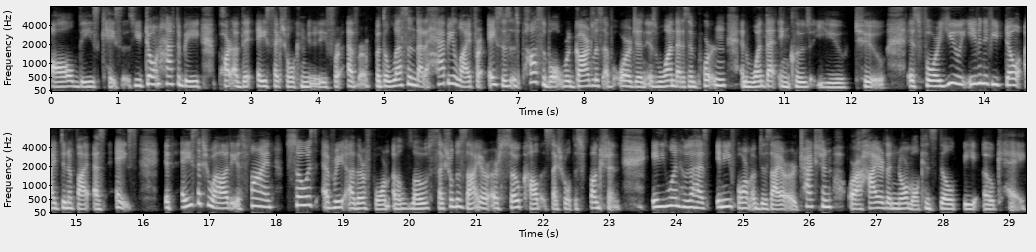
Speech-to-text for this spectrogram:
all these cases. You don't have to be part of the asexual community forever, but the lesson that a happy life for aces is possible regardless of origin is one that is important and one that includes you too. It's for you even if you don't identify as ace. If asexuality is fine, so is every other form of low sexual desire or so-called sexual dysfunction. Anyone who has any form of desire or attraction or a higher than normal can still be okay,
